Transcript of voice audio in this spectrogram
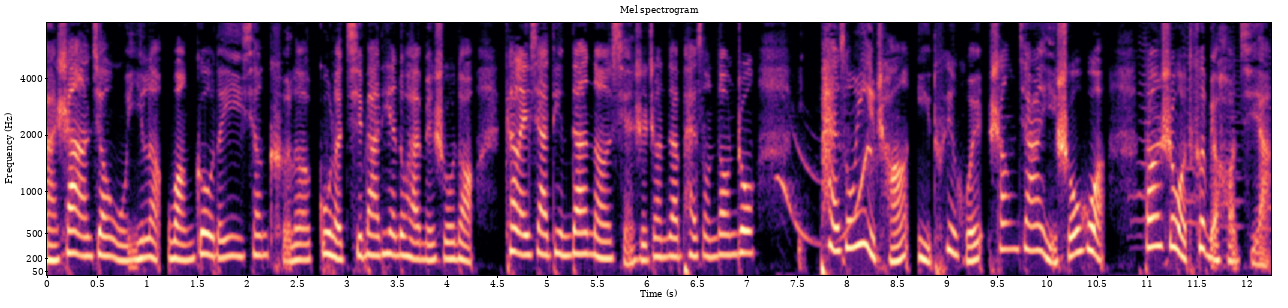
马上就要五一了，网购的一箱可乐过了七八天都还没收到。看了一下订单呢，显示正在派送当中，派送异常已退回，商家已收货。当时我特别好奇啊，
